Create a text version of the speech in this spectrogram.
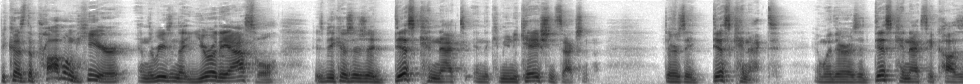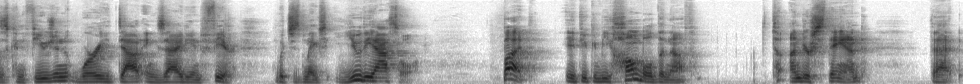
Because the problem here, and the reason that you're the asshole, is because there's a disconnect in the communication section. There's a disconnect. And when there is a disconnect, it causes confusion, worry, doubt, anxiety, and fear, which makes you the asshole. But if you can be humbled enough to understand that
